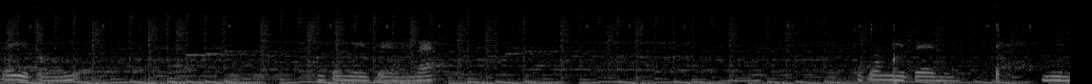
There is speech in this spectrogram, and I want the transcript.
ก็อยู่ตรงนี้มันจะมีเป็นแม็กแล้วก็มีเป็นมิน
